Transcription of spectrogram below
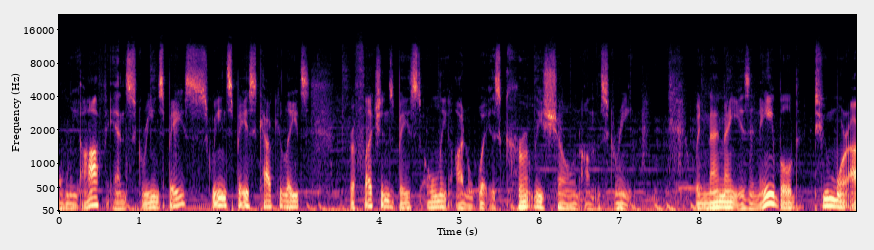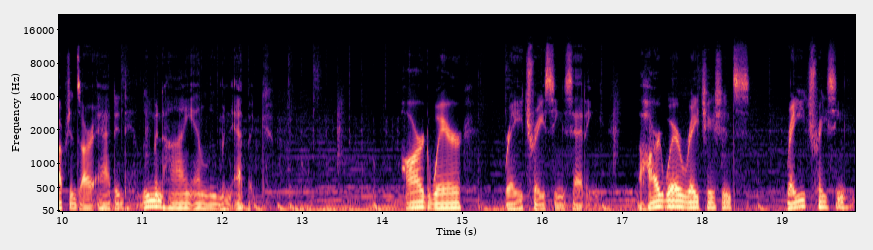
only off and screen space. Screen space calculates reflections based only on what is currently shown on the screen. When nanite is enabled, two more options are added lumen high and lumen epic. Hardware ray tracing setting. The hardware ray tracing, ray tracing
